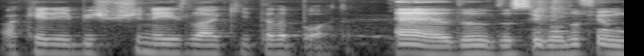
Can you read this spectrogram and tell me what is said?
aquele bicho chinês lá que teleporta. É, do, do segundo filme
